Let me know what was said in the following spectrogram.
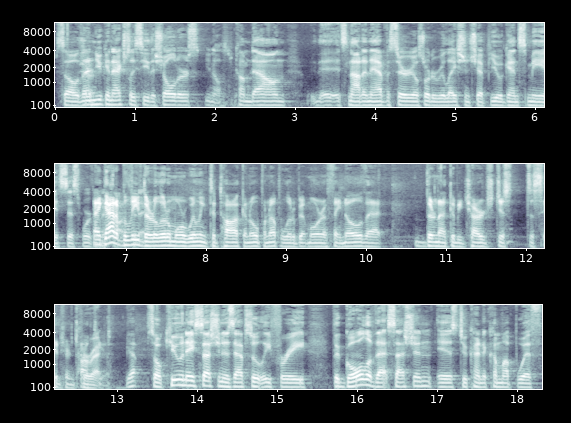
So then you can actually see the shoulders, you know, come down. It's not an adversarial sort of relationship, you against me. It's just we're. I got to believe today. they're a little more willing to talk and open up a little bit more if they know that they're not going to be charged just to sit here and talk Correct. to you. Yep. So Q and A session is absolutely free. The goal of that session is to kind of come up with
